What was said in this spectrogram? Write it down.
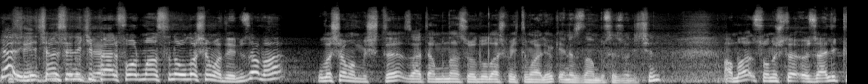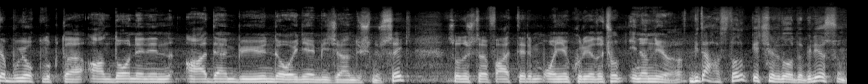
Yani Hüseyin geçen Gümüşer seneki performansına ulaşamadı henüz ama ulaşamamıştı. Zaten bundan sonra da ulaşma ihtimali yok en azından bu sezon için. Ama sonuçta özellikle bu yoklukta Andone'nin Adem Büyük'ün de oynayamayacağını düşünürsek sonuçta Fatih Terim Onyekuru'ya da çok inanıyor. Bir de hastalık geçirdi o da biliyorsun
